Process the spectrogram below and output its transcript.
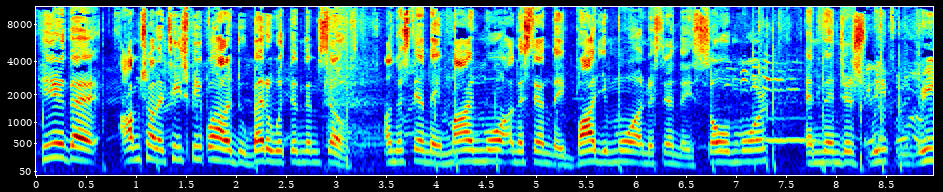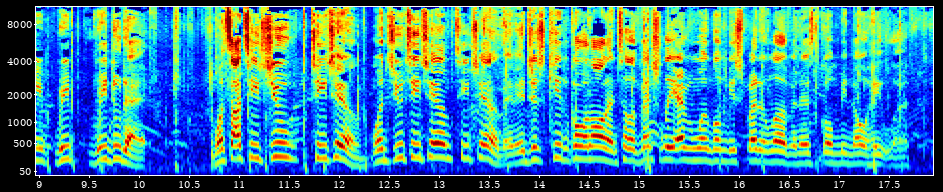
Hear that I'm trying to teach people how to do better within themselves. Understand their mind more. Understand their body more. Understand their soul more. And then just re, re, re, redo that. Once I teach you, teach him. Once you teach him, teach him. And it just keeps going on until eventually everyone gonna be spreading love and there's gonna be no hate left.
